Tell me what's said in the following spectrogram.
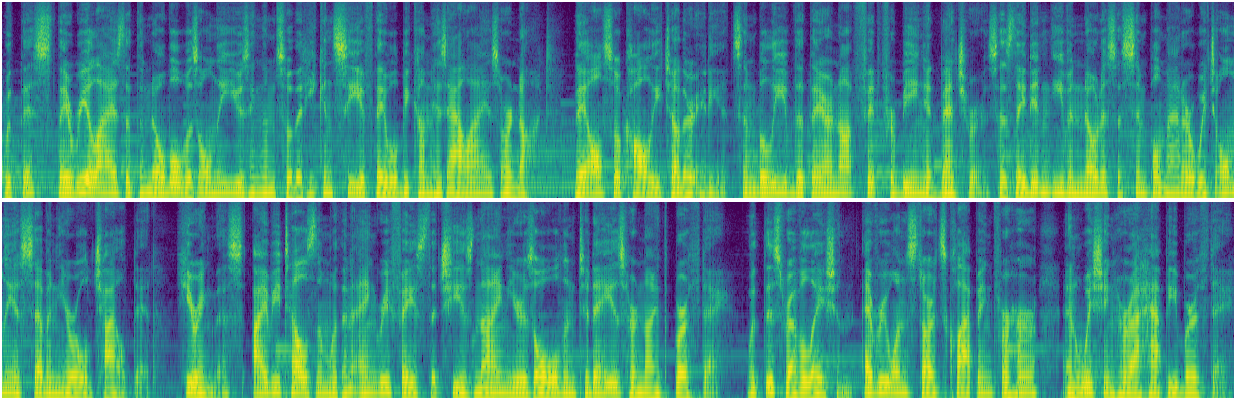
With this, they realize that the noble was only using them so that he can see if they will become his allies or not. They also call each other idiots and believe that they are not fit for being adventurers as they didn't even notice a simple matter which only a 7-year-old child did. Hearing this, Ivy tells them with an angry face that she is 9 years old and today is her ninth birthday. With this revelation, everyone starts clapping for her and wishing her a happy birthday,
